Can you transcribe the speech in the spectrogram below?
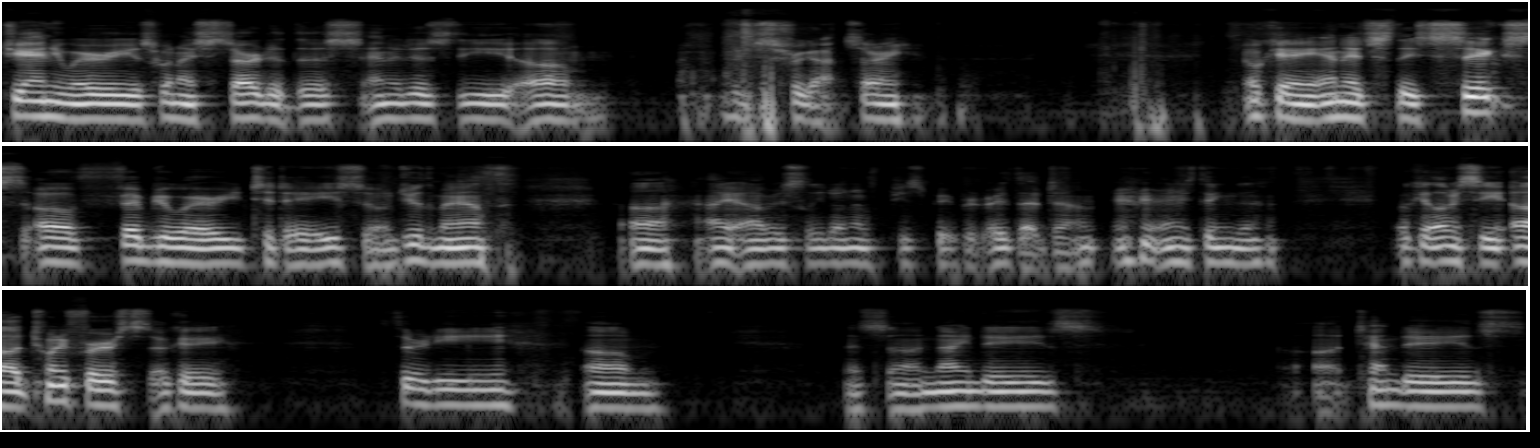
January is when I started this, and it is the, um, I just forgot, sorry. Okay, and it's the 6th of February today, so do the math. Uh, I obviously don't have a piece of paper to write that down or anything to Okay, let me see. Uh, 21st, okay. 30, um, that's uh, 9 days, uh, 10 days,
